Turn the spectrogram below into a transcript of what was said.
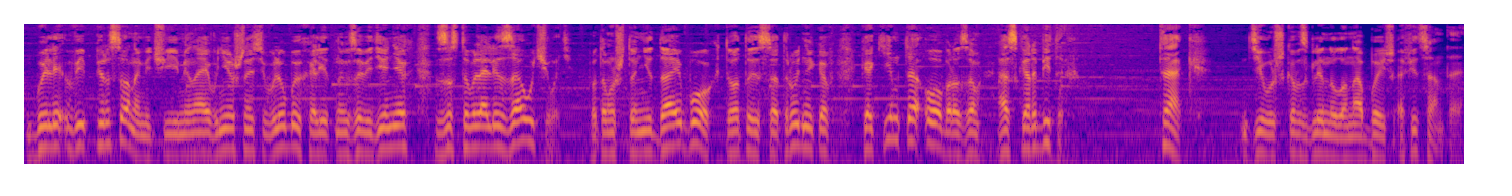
были вип-персонами, чьи имена и внешность в любых элитных заведениях заставляли заучивать, потому что, не дай бог, кто-то из сотрудников каким-то образом оскорбит их. «Так», — девушка взглянула на бейдж официанта.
